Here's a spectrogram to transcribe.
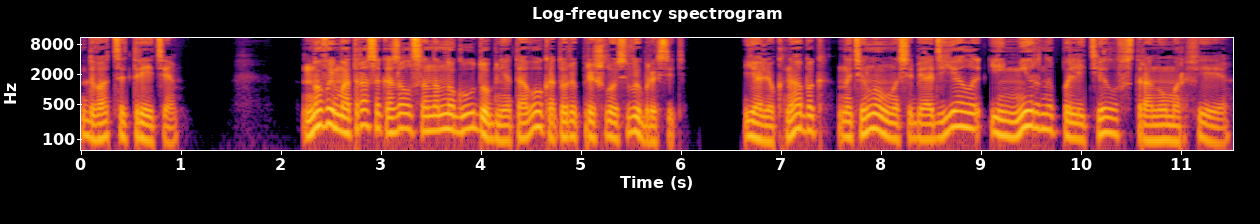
23. Новый матрас оказался намного удобнее того, который пришлось выбросить. Я лег на бок, натянул на себя одеяло и мирно полетел в страну Морфея.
